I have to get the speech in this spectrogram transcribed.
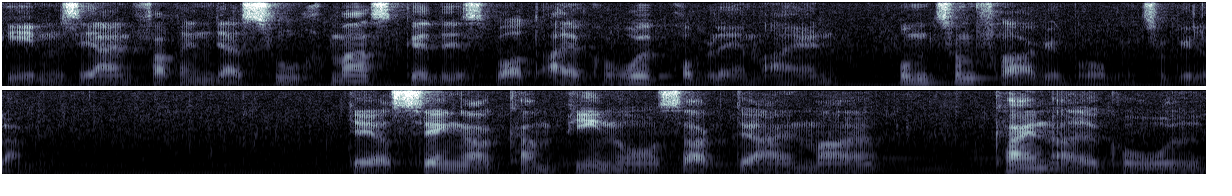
Geben Sie einfach in der Suchmaske das Wort Alkoholproblem ein, um zum Fragebogen zu gelangen. Der Sänger Campino sagte einmal, kein Alkohol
